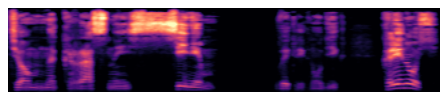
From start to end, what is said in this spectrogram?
«Темно-красный с синим!» — выкрикнул Дик. «Клянусь!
